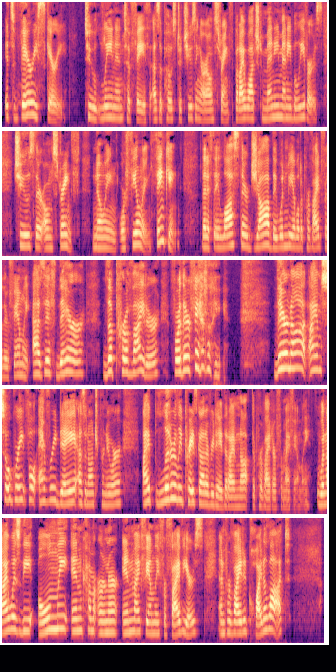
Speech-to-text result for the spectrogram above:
It's very scary to lean into faith as opposed to choosing our own strength. But I watched many, many believers choose their own strength, knowing or feeling, thinking that if they lost their job, they wouldn't be able to provide for their family, as if they're the provider for their family. They're not. I am so grateful every day as an entrepreneur I literally praise God every day that I am not the provider for my family. When I was the only income earner in my family for five years and provided quite a lot,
